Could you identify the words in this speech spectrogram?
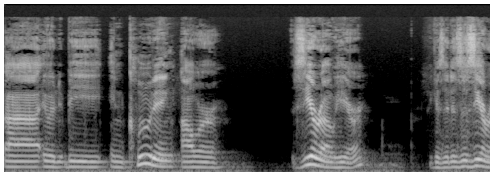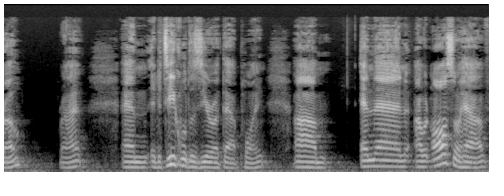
uh, it would be including our zero here because it is a zero, right? And it's equal to zero at that point. Um, and then I would also have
